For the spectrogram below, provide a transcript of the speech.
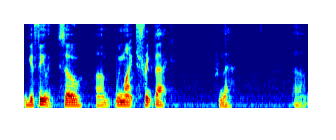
a good feeling. So um, we might shrink back from that. Um,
